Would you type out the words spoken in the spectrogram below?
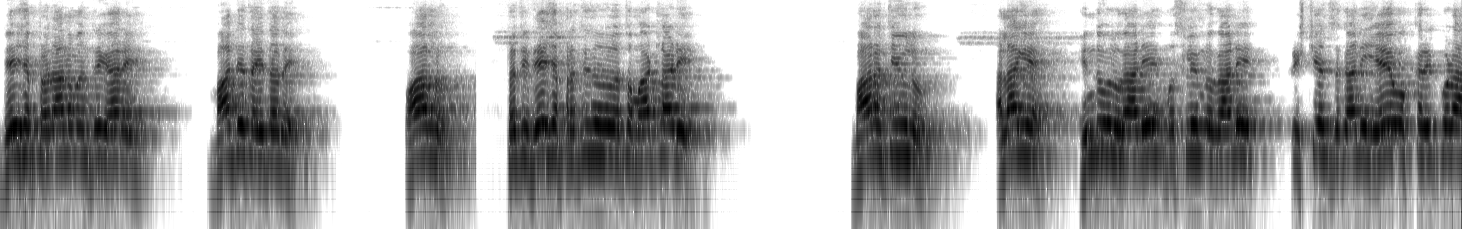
దేశ ప్రధానమంత్రి గారి బాధ్యత అవుతుంది. వాళ్ళు ప్రతి దేశ ప్రతినిధులతో మాట్లాడి భారతీయులు అలాగే హిందువులు కానీ ముస్లింలు కానీ క్రిస్టియన్స్ కానీ ఏ ఒక్కరికి కూడా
